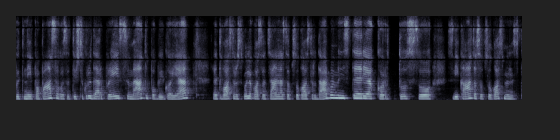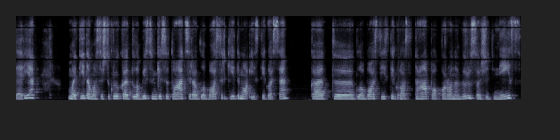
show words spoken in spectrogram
būtinai papasakosiu. Tai iš tikrųjų dar praėjusiu metu pabaigoje Lietuvos Respublikos socialinės apsaugos ir darbo ministerija kartu su sveikatos apsaugos ministerija matydamos iš tikrųjų, kad labai sunki situacija yra globos ir gydymo įstaigose, kad e, globos įstaigos tapo koronaviruso žydiniais,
